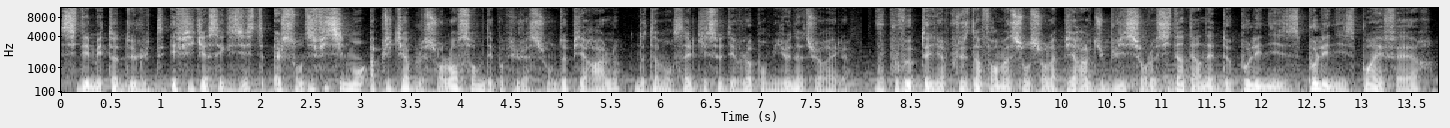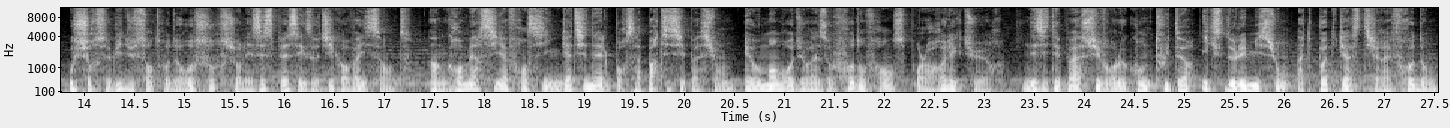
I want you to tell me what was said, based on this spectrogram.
Si des méthodes de lutte efficaces existent, elles sont difficilement applicables sur l'ensemble des populations de pyrales, notamment celles qui se développent en milieu naturel. Vous pouvez obtenir plus d'informations sur la pyrale du buis sur le site internet de Polénise, polénise.fr, ou sur celui du centre de ressources sur les espèces exotiques envahissantes. Un grand merci à Francine Gatinel pour sa participation et aux membres du réseau Frodon France pour leur relecture. N'hésitez pas à suivre le compte Twitter X de l'émission at podcast-fredon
